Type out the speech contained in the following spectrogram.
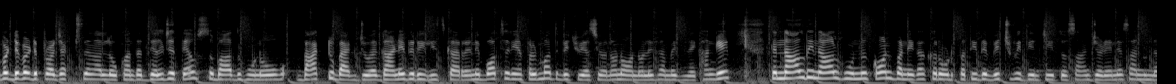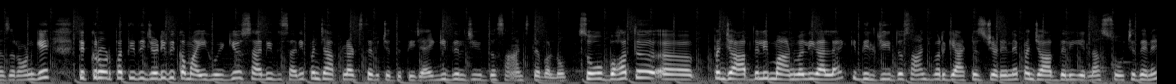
ਵੱਡੇ ਵੱਡੇ ਪ੍ਰੋਜੈਕਟਸ ਦੇ ਨਾਲ ਲੋਕਾਂ ਦਾ ਦਿਲ ਜਿੱਤਿਆ। ਉਸ ਤੋਂ ਬਾਅਦ ਹੁਣ ਉਹ ਬੈਕ ਟੂ ਬੈਕ ਜੋ ਹੈ ਗਾਣੇ ਵੀ ਰਿਲੀਜ਼ ਕਰ ਰਹੇ ਨੇ। ਬਹੁਤ ਸਾਰੀਆਂ ਫਿਲਮਾਂ ਦੇ ਵਿੱਚ ਵੀ ਅਸੀਂ ਉਹਨਾਂ ਨੂੰ ਆਉਣ ਵਾਲੇ ਸਮੇਂ 'ਚ ਦੇਖਾਂਗੇ। ਤੇ ਨਾਲ ਦੀ ਨਾਲ ਹੁਣ ਕੌਣ ਬਣੇਗਾ ਕਰੋੜਪਤੀ ਦੇ ਵਿੱਚ ਵੀ ਦਿਲਜੀਤ ਦੋਸਾਂਝ ਜਿਹੜੇ ਨੇ ਸਾਨੂੰ ਨਜ਼ਰ ਆਉਣਗੇ। ਤੇ ਕਰੋੜਪਤੀ ਦੀ ਜਿਹੜੀ ਵੀ ਕਮਾਈ ਹੋਏਗੀ, ਉਹ ਸਾਰੀ ਦੀ ਸਾਰੀ ਪੰਜਾਬ ਫਲੱਡਸ ਦੇ ਵਿੱਚ ਦਿੱਤੀ ਜਾਏਗੀ ਦਿਲਜੀਤ ਦੋਸਾਂਝ ਦੇ ਵੱਲੋਂ। ਸੋ ਬਹੁਤ ਪੰਜਾਬ ਦੇ ਲਈ ਮਾਣ ਵਾਲੀ ਗੱਲ ਹੈ ਕਿ ਦਿਲਜੀਤ ਦੋਸਾਂਝ ਵਰਗੇ ਆਰਟਿਸਟ ਜਿਹੜੇ ਨੇ ਪੰਜਾਬ ਦੇ ਲਈ ਇੰਨਾ ਸੋਚਦੇ ਨੇ।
